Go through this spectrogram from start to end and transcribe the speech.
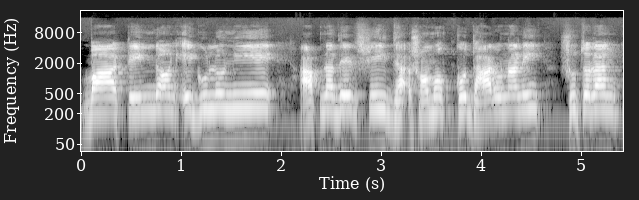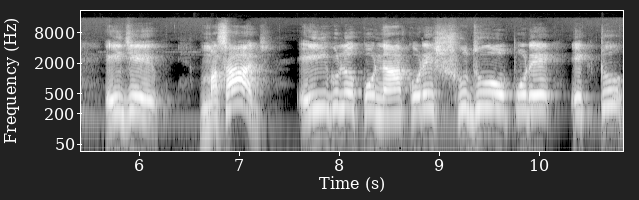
বা টেন্ডন এগুলো নিয়ে আপনাদের সেই সমক্ষ ধারণা নেই। সুতরাং এই যে মাসাজ এইগুলো না করে শুধু ওপরে একটু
